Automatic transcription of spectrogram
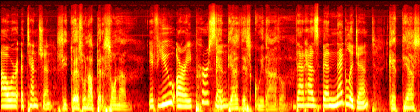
our attention. Si tú eres una persona If you are a que person te has descuidado, that has been negligent, que te has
